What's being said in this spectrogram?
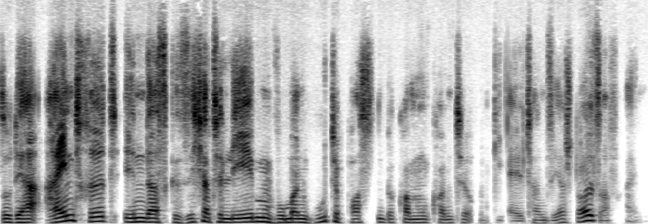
so der Eintritt in das gesicherte Leben, wo man gute Posten bekommen konnte und die Eltern sehr stolz auf einen waren.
